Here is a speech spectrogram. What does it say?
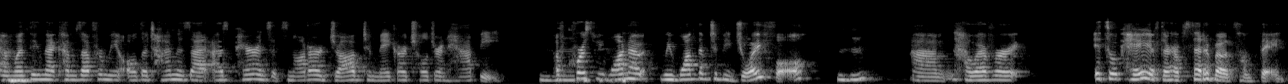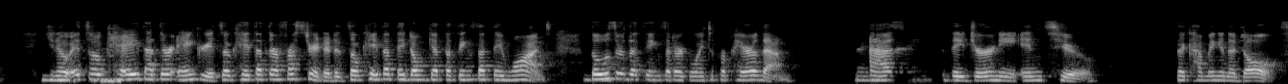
And one thing that comes up for me all the time is that as parents, it's not our job to make our children happy. Mm-hmm. Of course, we want to we want them to be joyful. Mm-hmm. Um, however, it's okay if they're upset about something. You know, it's okay that they're angry. It's okay that they're frustrated. It's okay that they don't get the things that they want. Those are the things that are going to prepare them right. as they journey into becoming an adult.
